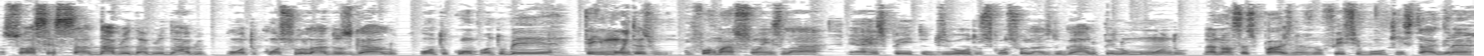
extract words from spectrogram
é só acessar www.consuladosgalo.com.br. Tem muitas informações lá né, a respeito de outros consulados do Galo pelo mundo. Nas nossas páginas no Facebook e Instagram,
